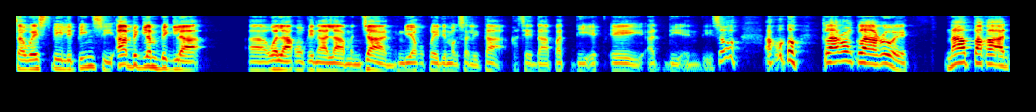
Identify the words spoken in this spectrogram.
sa West Philippine Sea, ah biglang-bigla ah, wala akong kinalaman dyan. Hindi ako pwede magsalita kasi dapat DFA at DND. So, ako, klarong-klaro eh. Napaka,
